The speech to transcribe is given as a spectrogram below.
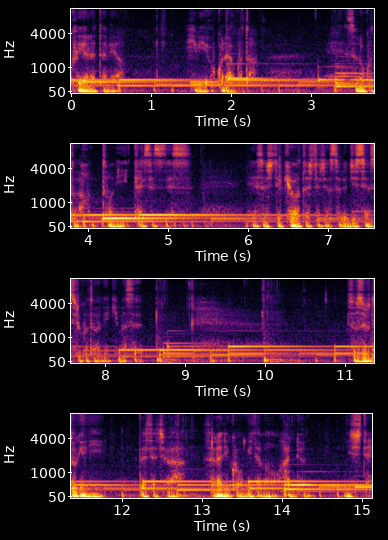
悔い改めを日々行うこと。そのことが本当に大切です。そして今日私たちはそれを実践することができます。そうする時に私たちはさらにこう御霊を伴侶にして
